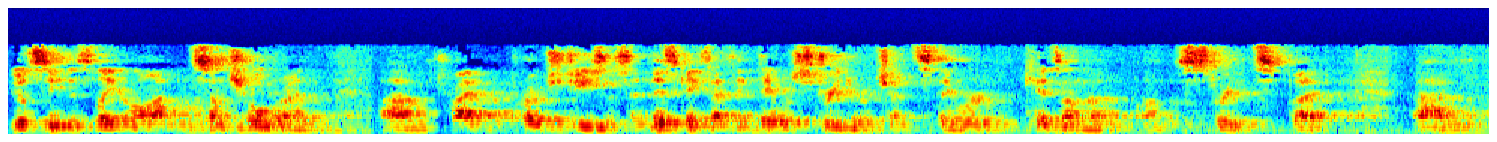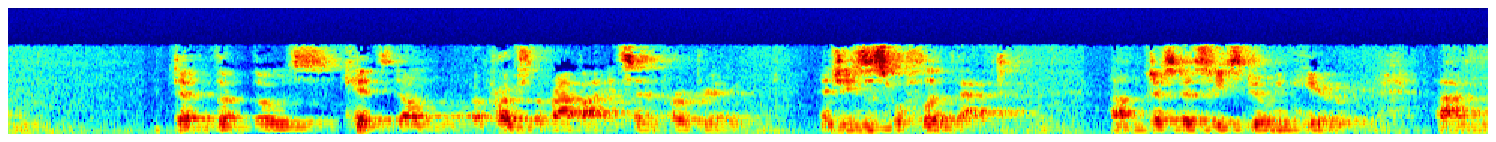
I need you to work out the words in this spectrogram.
You'll see this later on when some children um, try to approach Jesus. In this case, I think they were street urchins. They were kids on the on the streets, but um, the, the, those kids don't approach the rabbi. It's inappropriate, and Jesus will flip that, um, just as he's doing here. Um,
